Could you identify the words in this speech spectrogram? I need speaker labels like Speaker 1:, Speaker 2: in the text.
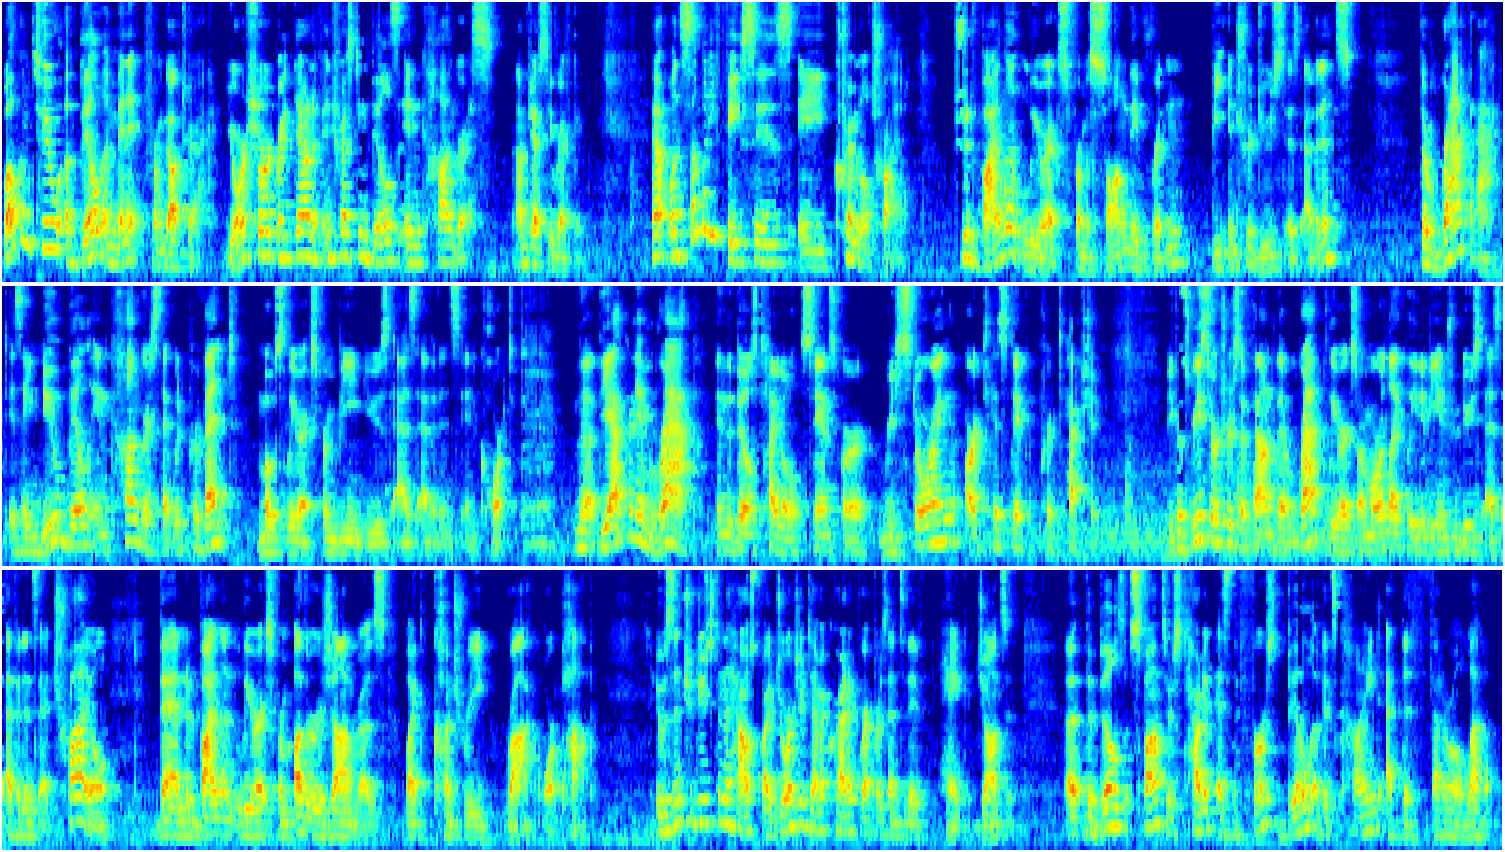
Speaker 1: Welcome to A Bill a Minute from GovTrack, your short breakdown of interesting bills in Congress. I'm Jesse Rifkin. Now, when somebody faces a criminal trial, should violent lyrics from a song they've written be introduced as evidence? The RAP Act is a new bill in Congress that would prevent most lyrics from being used as evidence in court. The, the acronym RAP in the bill's title stands for Restoring Artistic Protection because researchers have found that rap lyrics are more likely to be introduced as evidence at trial than violent lyrics from other genres like country, rock, or pop. It was introduced in the House by Georgia Democratic Representative Hank Johnson. Uh, the bill's sponsors tout it as the first bill of its kind at the federal level.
